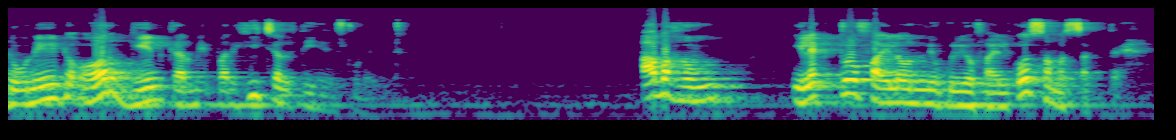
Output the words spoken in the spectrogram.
डोनेट और गेन करने पर ही चलती है स्टूडेंट अब हम इलेक्ट्रोफाइल और न्यूक्लियोफाइल को समझ सकते हैं.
